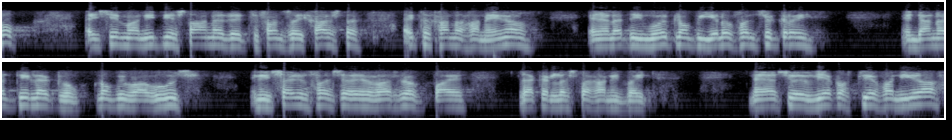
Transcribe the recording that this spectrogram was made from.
kop. Hy sê maar nie te staan dat van sy gaste uitgegaan en gaan hengel en hulle het 'n mooi klompie jelofins gekry en dan natuurlik 'n klompie wahoos en die suidelvisse was ook baie lekker lustig aan die byt. Nou so 'n week of twee van hier af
